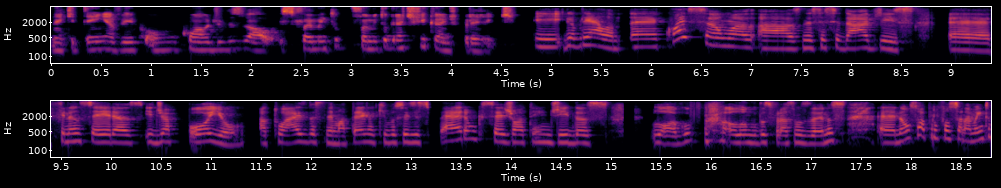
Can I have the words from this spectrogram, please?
né, que tem a ver com, com audiovisual. Isso foi muito, foi muito gratificante para a gente. E, Gabriela, é, quais são a, as necessidades é, financeiras e de apoio atuais da Cinemateca que vocês esperam que sejam atendidas logo, ao longo dos próximos anos, é, não só para o funcionamento,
